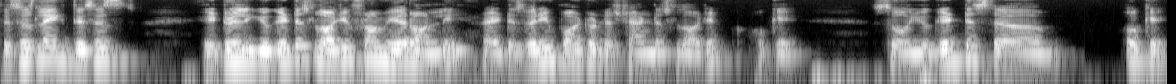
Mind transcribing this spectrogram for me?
this is like this is it will you get this logic from here only right it's very important to understand this logic okay so you get this uh, okay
